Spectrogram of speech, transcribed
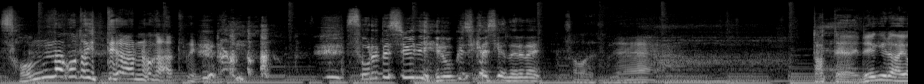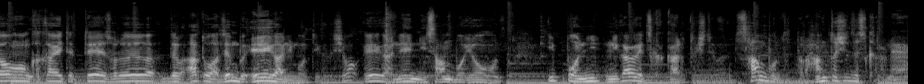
そんなこと言ってらんのかって。それで週に6時間しか寝れないそうですね。だってレギュラー4本抱えててそれであとは全部映画に持っていくでしょ？映画年に3本4本。1本 2, 2ヶ月かかるとしては3本だったら半年ですからね。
